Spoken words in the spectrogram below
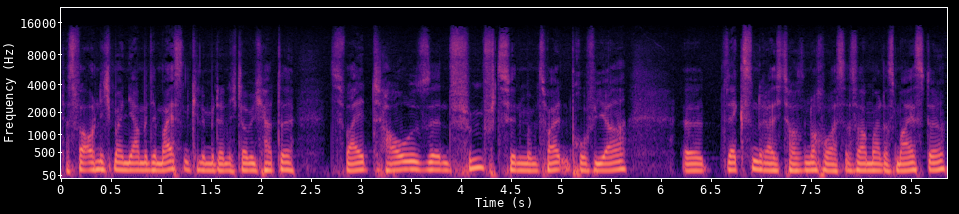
das war auch nicht mein Jahr mit den meisten Kilometern. Ich glaube, ich hatte 2015 in meinem zweiten Profijahr äh, 36.000 noch was. Das war mal das meiste.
